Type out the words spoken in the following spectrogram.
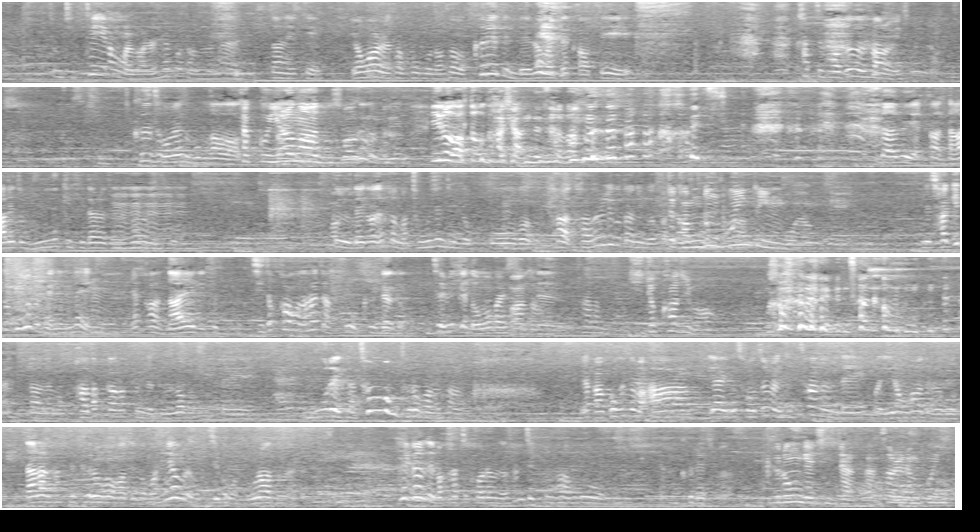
좀 디테일한 걸 말을 해보자면은 난 이렇게 영화를 다 보고 나서 크레딧 내려갈 때까지 같이 봐주는 사람이 좋은 거. 그 점에서 뭔가 자꾸 일어나, 신경을 막, 울리는 일어났다고 다시 앉는 사람. 나는 약간 나를 좀 묵묵히 기다려주는 사람이 좋아 그리고 내가 약간 막 정신 되게 없고 막 다 다 흘리고 다니고 약간 진짜 감동. 포인트인 거야, 그게. 근데 자기도 흘려도 되는데 응. 약간 나에게 그 지적하거나 하지 않고 그냥 그 재밌게 넘어갈 수 맞아. 있는 사람이 좋아 지적하지 마. 잠깐만. 나는 막 바닷가 같은 데 놀러 갔을 때 물에 그냥 첨벙 들어가는 사람 약간 거기서 막 아 야 이거 젖으면 귀찮은데 막 이런 거 하지 말고 나랑 같이 들어가가지고 막 헤엄을 막 치고 막 놀아줘야 돼 해변에 막 같이 걸으면서 산책도 하고 약간 그래줘야 돼 그런 게 진짜 약간 설렘 포인트.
